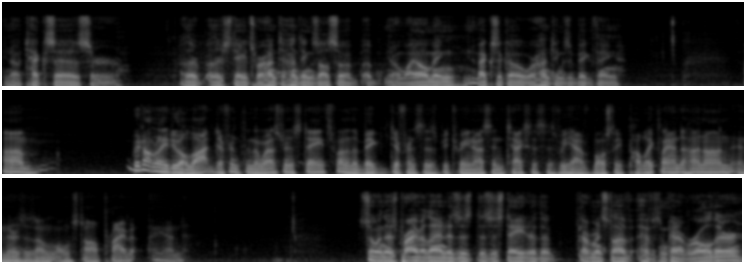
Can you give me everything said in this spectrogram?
you know Texas or other other states where hunt, hunting's also a, a, you know Wyoming, New Mexico, where hunting's a big thing. Um, we don't really do a lot different than the western states. One of the big differences between us and Texas is we have mostly public land to hunt on, and theirs is almost all private land. So when there's private land, does this, does the state or the government still have, have some kind of role there?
